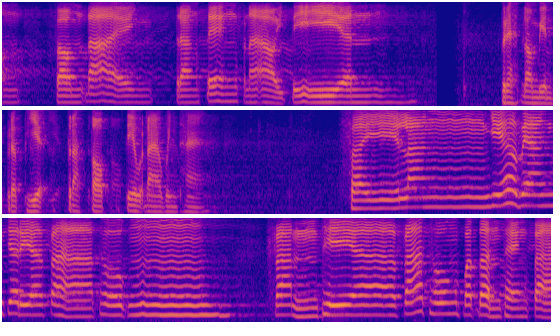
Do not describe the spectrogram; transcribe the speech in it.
ង្គសំដែងត្រាំងទាំងស្នាឲ្យទៀនព្រះដ៏មានព្រះភិក្ខត្រាស់តបទេវតាវិញថា ហ្វៃឡាំងយាវាំងចរិយាសាធុកសន្ធាសាធុងបតិនថេងតា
